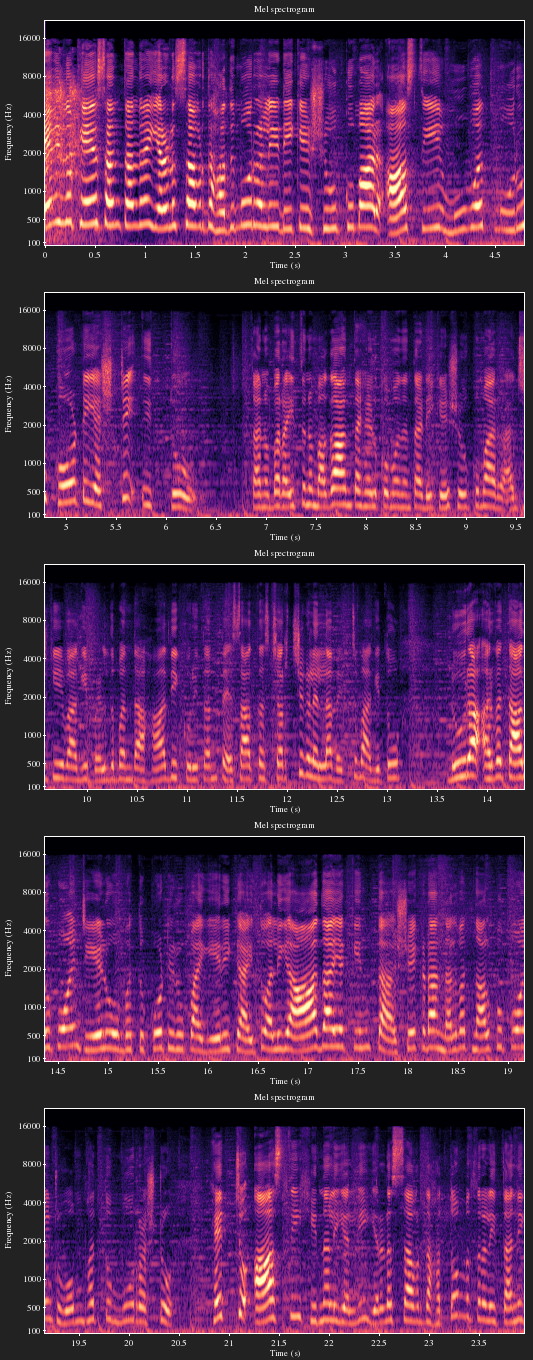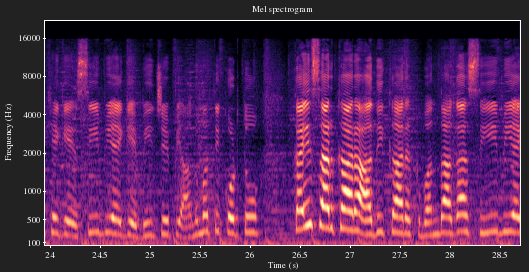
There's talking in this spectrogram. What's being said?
ಏನಿದು ಕೇಸ್ ಅಂತಂದ್ರೆ ಎರಡ್ ಸಾವಿರದ ಹದಿಮೂರರಲ್ಲಿ ಡಿ ಕೆ ಶಿವಕುಮಾರ್ ಆಸ್ತಿ ಮೂವತ್ಮೂರು ಕೋಟಿಯಷ್ಟೇ ಇತ್ತು. ತಾನೊಬ್ಬ ರೈತನ ಮಗ ಅಂತ ಹೇಳ್ಕೊಂಬಂದಂತ ಡಿ ಕೆ ಶಿವಕುಮಾರ್ ರಾಜಕೀಯವಾಗಿ ಬೆಳೆದು ಬಂದ ಹಾದಿ ಕುರಿತಂತೆ ಸಾಕಷ್ಟು ಚರ್ಚೆಗಳೆಲ್ಲ ವ್ಯಕ್ತವಾಗಿತ್ತು. ನೂರ ಅರವತ್ತಾರು ಪಾಯಿಂಟ್ ಏಳು ಒಂಬತ್ತು ಕೋಟಿ ರೂಪಾಯಿ ಏರಿಕೆ ಆಯಿತು. ಅಲ್ಲಿಗೆ ಆದಾಯಕ್ಕಿಂತ ಶೇಕಡಾ ನಲವತ್ನಾಲ್ಕು ಪಾಯಿಂಟ್ ಒಂಬತ್ತು ಮೂರರಷ್ಟು ಹೆಚ್ಚು ಆಸ್ತಿ ಹಿನ್ನೆಲೆಯಲ್ಲಿ ಎರಡು ಸಾವಿರದ ಹತ್ತೊಂಬತ್ತರಲ್ಲಿ ತನಿಖೆಗೆ ಸಿಬಿಐಗೆ ಬಿಜೆಪಿ ಅನುಮತಿ ಕೊಡ್ತು. ಕೈ ಸರ್ಕಾರ ಅಧಿಕಾರಕ್ಕೆ ಬಂದಾಗ ಸಿಬಿಐ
